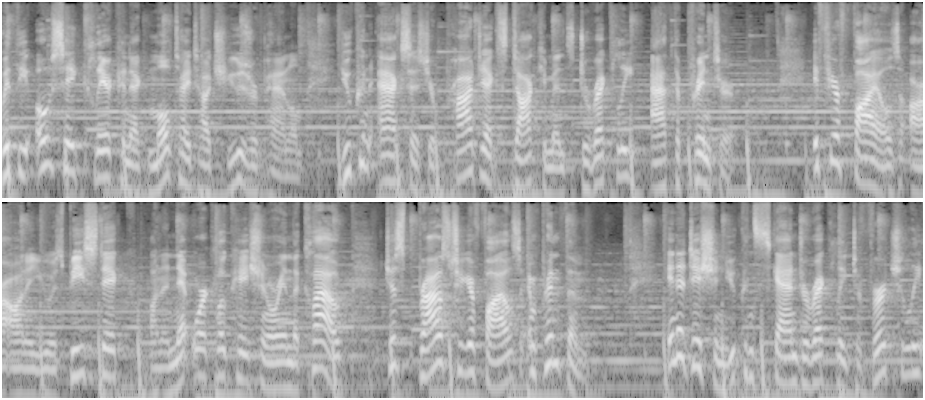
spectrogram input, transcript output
With the Océ ClearConnect multi-touch user panel, you can access your project's documents directly at the printer. If your files are on a USB stick, on a network location, or in the cloud, just browse to your files and print them. In addition, you can scan directly to virtually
